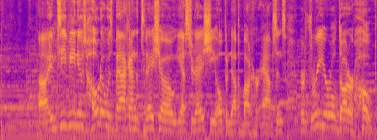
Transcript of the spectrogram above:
Uh, in TV news, Hoda was back on the Today Show yesterday. She opened up about her absence. Her three year old daughter, Hope,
